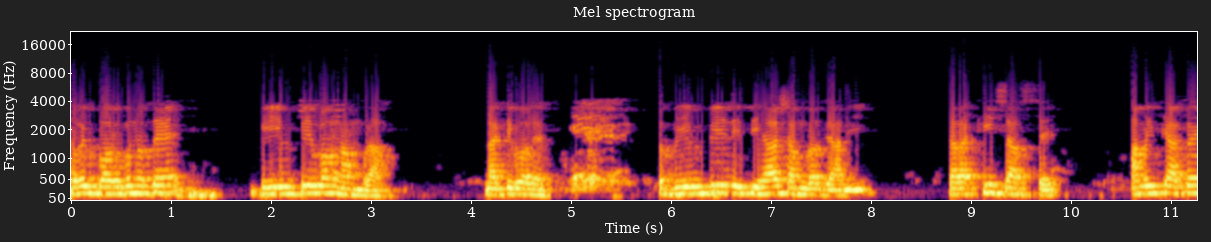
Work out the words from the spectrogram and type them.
তবে বরগুনাতে বিএনপি এবং আমরা, নাকি বলেন? তো বিএনপির ইতিহাস আমরা জানি, তারা কি চাচ্ছে? আমি কাকে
